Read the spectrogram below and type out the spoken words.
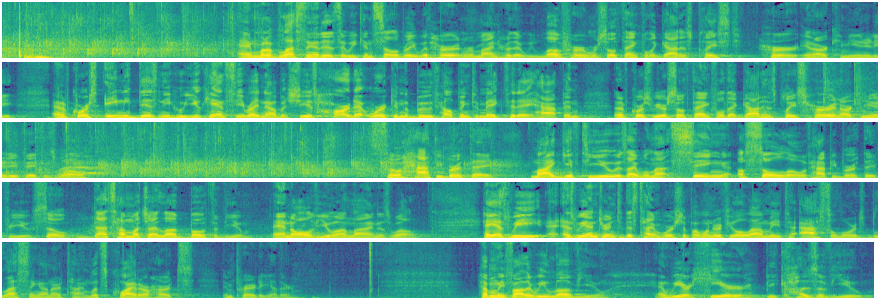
and what a blessing it is that we can celebrate with her and remind her that we love her, and we're so thankful that God has placed her in our community. And of course, Amy Disney, who you can't see right now, but she is hard at work in the booth helping to make today happen. And of course, we are so thankful that God has placed her in our community of faith as well. So happy birthday. My gift to you is I will not sing a solo of happy birthday for you. So that's how much I love both of you and all of you online as well. Hey, as we, as we enter into this time of worship, I wonder if you'll allow me to ask the Lord's blessing on our time. Let's quiet our hearts in prayer together. Heavenly Father, we love you, and we are here because of you.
